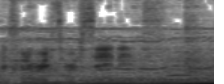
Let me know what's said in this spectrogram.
He's going to race the Mercedes.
